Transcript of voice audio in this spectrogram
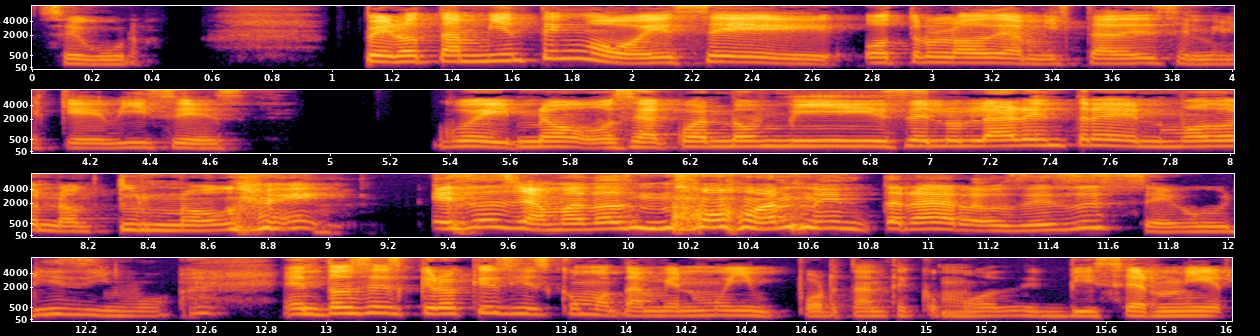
seguro. Pero también tengo ese otro lado de amistades en el que dices, güey, no, o sea, cuando mi celular entre en modo nocturno, güey, esas llamadas no van a entrar, o sea, eso es segurísimo. Entonces creo que sí es como también muy importante como de discernir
